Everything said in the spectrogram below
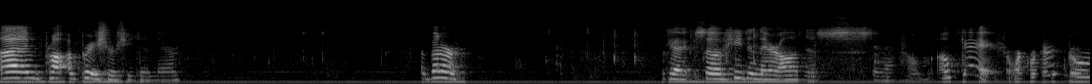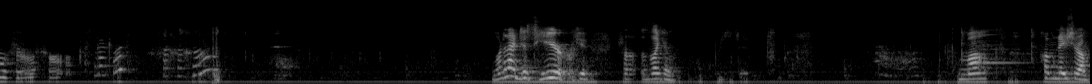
I'm pro I'm pretty sure she's in there. I better. Okay, so if she's in there, I'll just stay at home. Okay, so what we're gonna do What did I just hear? It's like a combination of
